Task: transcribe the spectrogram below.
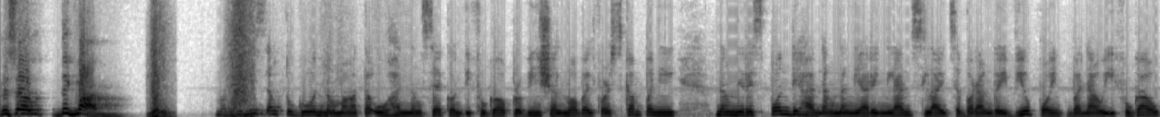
Lisel Digman. Mabilis ang tugon ng mga tauhan ng 2nd Ifugao Provincial Mobile Force Company nang nirespondihan ang nangyaring landslide sa Barangay Viewpoint, Banawi, Ifugao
